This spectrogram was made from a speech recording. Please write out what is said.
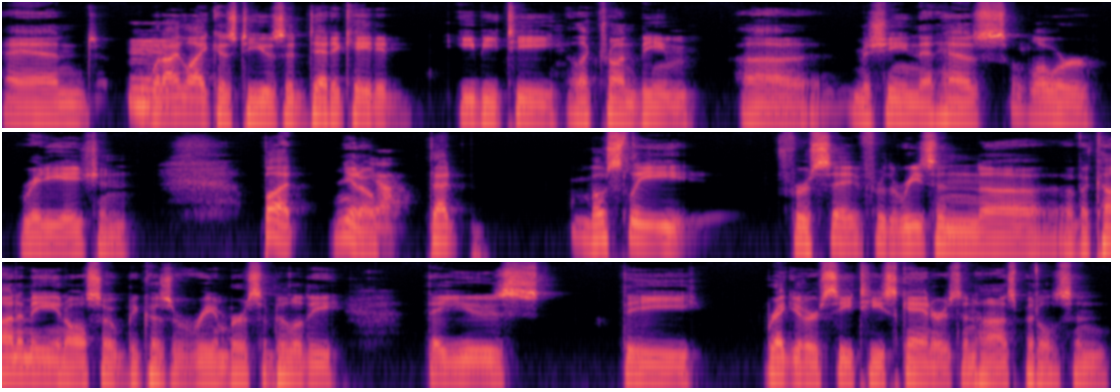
And mm. what I like is to use a dedicated EBT electron beam uh, machine that has lower radiation. But you know yeah. that mostly for say for the reason uh, of economy and also because of reimbursability, they use the regular CT scanners in hospitals, and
